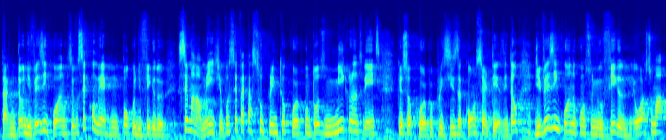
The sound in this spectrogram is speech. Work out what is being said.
tá? Então, de vez em quando, se você comer um pouco de fígado semanalmente, você vai estar suprindo seu corpo com todos os micronutrientes que o seu corpo precisa, com certeza. Então, de vez em quando consumir o fígado, eu acho uma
